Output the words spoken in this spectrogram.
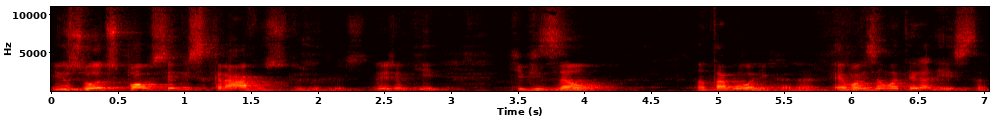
E os outros povos seriam escravos dos judeus. Vejam que, que visão antagônica, né? É uma visão materialista.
